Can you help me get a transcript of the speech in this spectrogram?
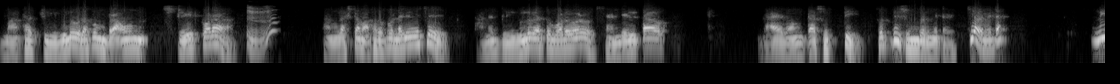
মাথার চুলগুলো ওরকম ব্রাউন স্ট্রেট করা সানগ্লাসটা মাথার উপর লেগে গেছে কানের দুলগুলো এত বড় বড় স্যান্ডেলটাও গায়ের রংটা সত্যি সত্যি সুন্দর মেয়েটা কি হবে মেয়েটা? আমি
